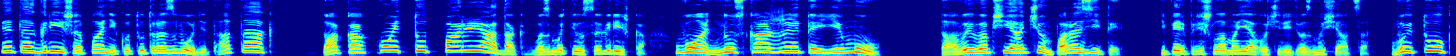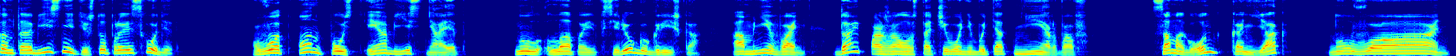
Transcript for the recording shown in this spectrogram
«Это Гриша панику тут разводит, а так...» «Да какой тут порядок?» — возмутился Гришка. «Вань, ну скажи ты ему!» «Да вы вообще о чем, паразиты?» Теперь пришла моя очередь возмущаться. «Вы толком-то объясните, что происходит?» «Вот он пусть и объясняет», — ткнул лапой в Серегу Гришка. «А мне, Вань, дай, пожалуйста, чего-нибудь от нервов». «Самогон? Коньяк?» «Ну, Вань!»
